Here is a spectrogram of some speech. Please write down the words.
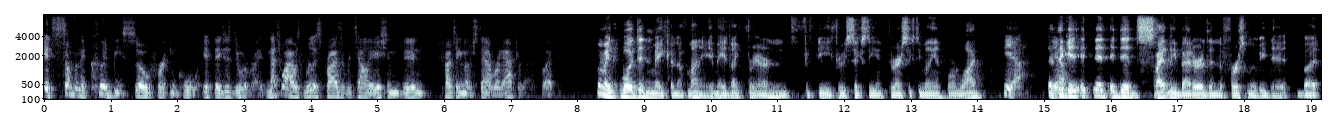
It's something that could be so freaking cool if they just do it right, and that's why I was really surprised at Retaliation. They didn't try to take another stab right after that, but I mean, well, it didn't make enough money. It made like 350, 360, 360 million worldwide. yeah, I Yeah. think it, it did it did slightly better than the first movie did, but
